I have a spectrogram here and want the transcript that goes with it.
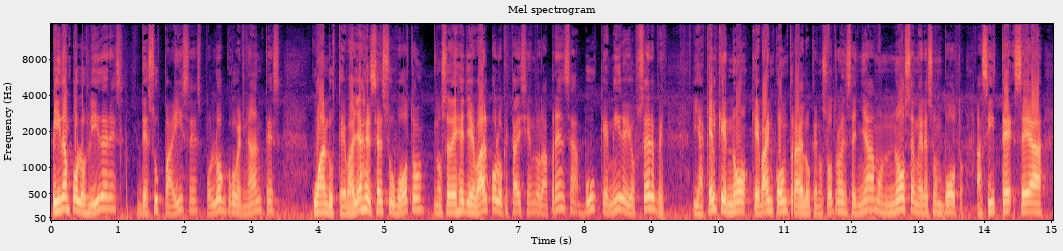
pidan por los líderes de sus países, por los gobernantes. Cuando usted vaya a ejercer su voto, no se deje llevar por lo que está diciendo la prensa, busque, mire y observe. Y aquel que no, que va en contra de lo que nosotros enseñamos, no se merece un voto. Así te, sea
